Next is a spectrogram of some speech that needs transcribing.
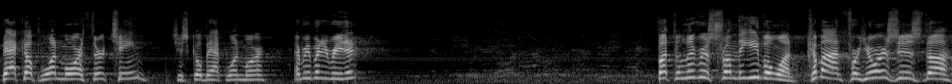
Back up one more, 13. Just go back one more. Everybody read it. But deliver us from the evil one. Come on, for yours is the.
